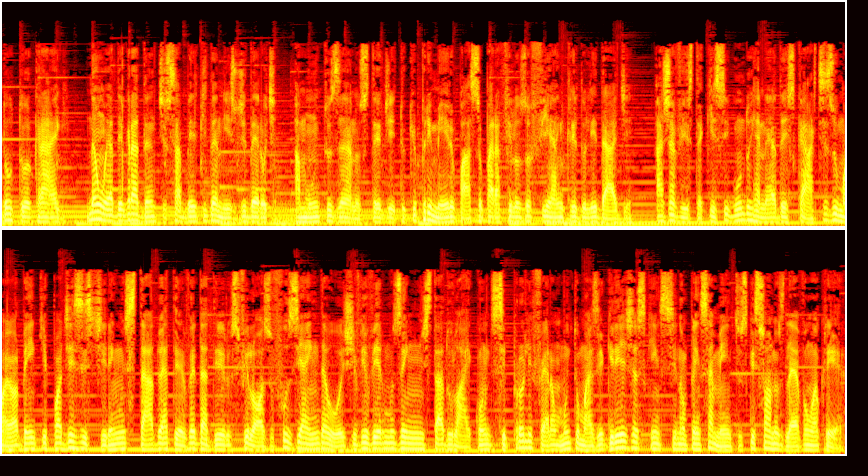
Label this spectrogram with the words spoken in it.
Dr. Craig, não é degradante saber que Denis Diderot, há muitos anos ter dito que o primeiro passo para a filosofia é a incredulidade, Haja vista que, segundo René Descartes, o maior bem que pode existir em um Estado é ter verdadeiros filósofos e ainda hoje vivermos em um Estado laico onde se proliferam muito mais igrejas que ensinam pensamentos que só nos levam a crer,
